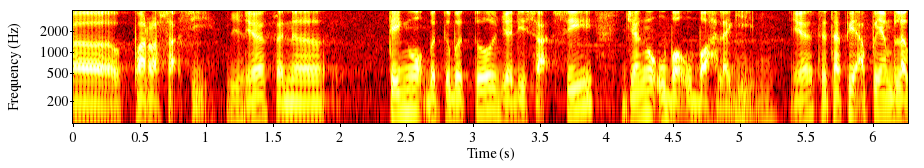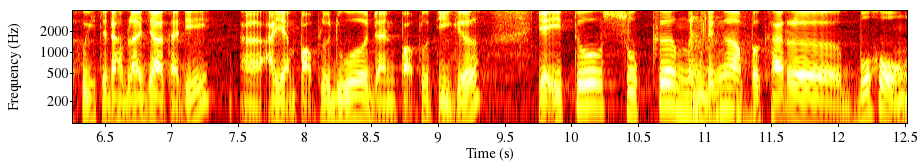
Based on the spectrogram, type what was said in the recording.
uh, para saksi yes. ya kerana tengok betul-betul jadi saksi jangan ubah-ubah lagi mm-hmm. ya tetapi apa yang berlaku kita dah belajar tadi uh, ayat 42 dan 43 iaitu suka mendengar perkara bohong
